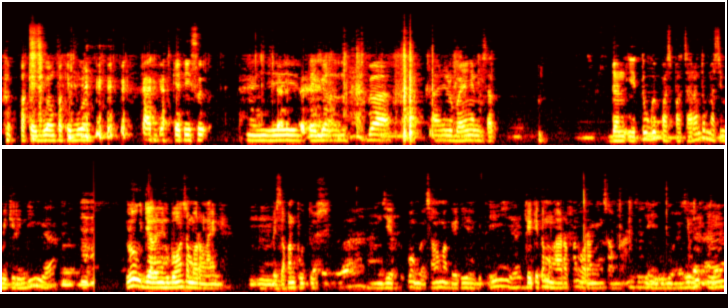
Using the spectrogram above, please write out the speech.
Pakai buang pakai buang. Kagak. Kayak tisu. Anjir tega. Lu. gue ini lu bayangin saat dan itu gue pas pacaran tuh masih mikirin dia. Lu jalanin hubungan sama orang lain ya? Mm-mm. misalkan putus. Anjir kok nggak sama kayak dia gitu? Iya kayak kita mengharapkan orang yang sama aja yang dulu aja Mm-mm.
